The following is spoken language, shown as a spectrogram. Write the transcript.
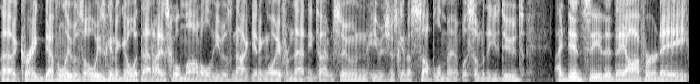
Uh, Craig definitely was always going to go with that high school model. He was not getting away from that anytime soon. He was just going to supplement with some of these dudes. I did see that they offered a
